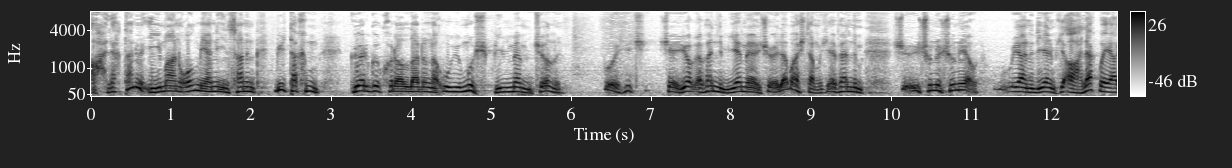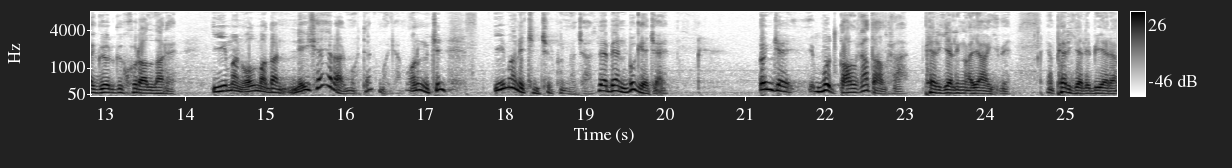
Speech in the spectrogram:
ahlaktan iman olmayan insanın bir takım görgü kurallarına uymuş bilmem şöyle. Bu hiç şey yok efendim yemeğe şöyle başlamış efendim şunu şunu yani diyelim ki ahlak veya görgü kuralları iman olmadan ne işe yarar muhterem hocam? Onun için iman için çırpınacağız ve ben bu gece önce bu dalga dalga pergelin ayağı gibi yani pergeli bir yere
